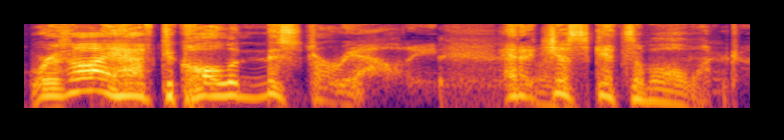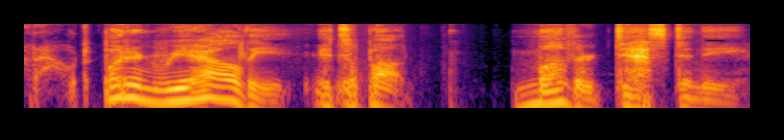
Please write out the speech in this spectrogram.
whereas I have to call him Mister Reality, and it just gets them all one cut out. but in reality, it's about Mother Destiny.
